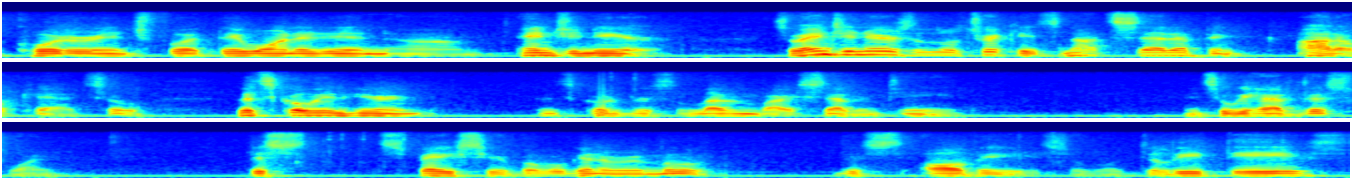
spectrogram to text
a quarter inch foot. They want it in um, engineer. So engineer is a little tricky. It's not set up in AutoCAD. So let's go in here and let's go to this 11 by 17. And so we have this one, this space here, but we're going to remove this, all these. So we'll delete these.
